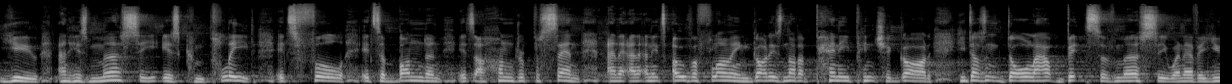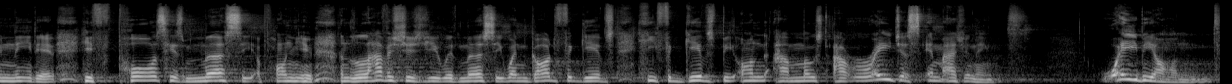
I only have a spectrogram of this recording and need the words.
you, and his mercy is complete, it's full, it's abundant, it's a hundred percent, and and it's overflowing. God is not a penny pincher God. He doesn't dole out bits of mercy whenever you need it. He pours his mercy upon you and lavishes you with mercy. When God forgives, he forgives forgives beyond our most outrageous imaginings, way beyond.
